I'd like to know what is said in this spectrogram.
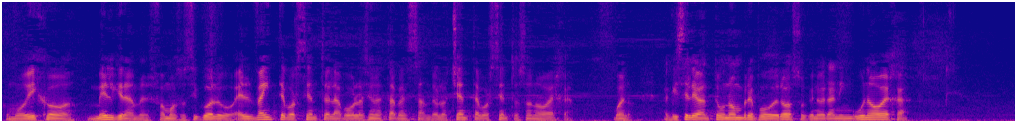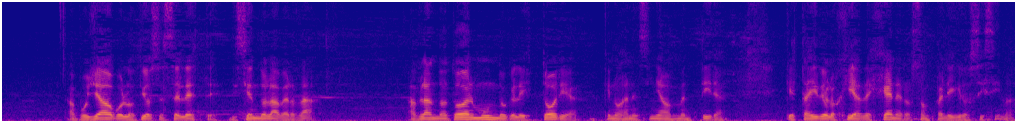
Como dijo Milgram, el famoso psicólogo, el 20% de la población está pensando, el 80% son ovejas. Bueno, aquí se levantó un hombre poderoso que no era ninguna oveja, apoyado por los dioses celestes, diciendo la verdad, hablando a todo el mundo que la historia que nos han enseñado es mentira, que estas ideologías de género son peligrosísimas.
